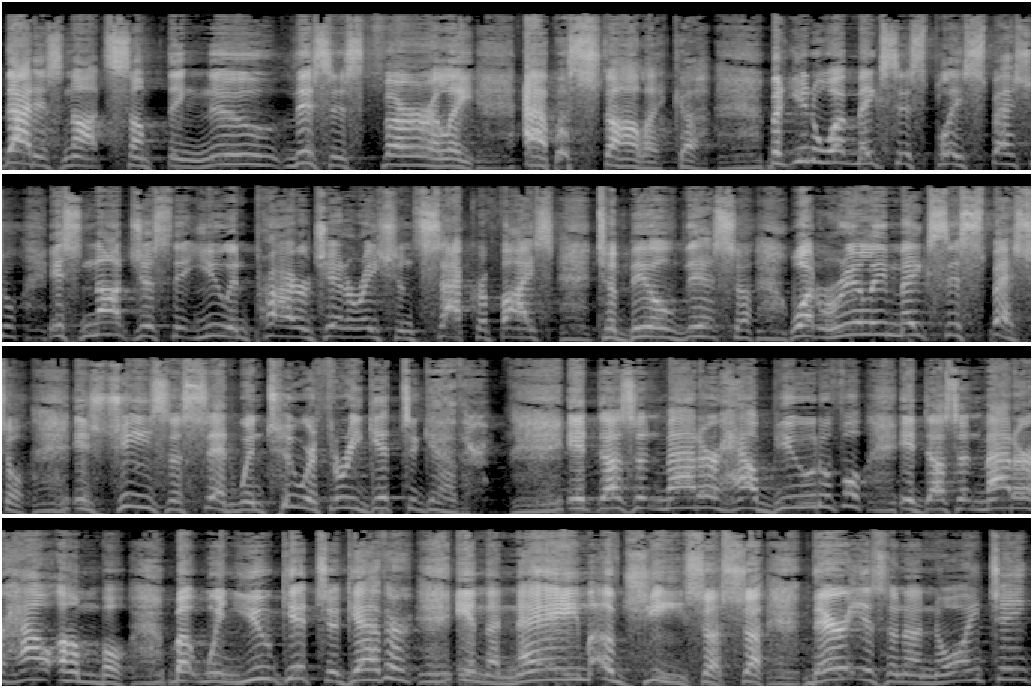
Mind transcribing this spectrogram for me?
that is not something new. This is thoroughly apostolic. Uh, but you know what makes this place special? It's not just that you and prior generations sacrificed to build this. Uh, what really makes this special is Jesus said, when two or three get together, it doesn't matter how beautiful, it doesn't matter how humble, but when you get together in the name of Jesus, uh, there is an anointing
